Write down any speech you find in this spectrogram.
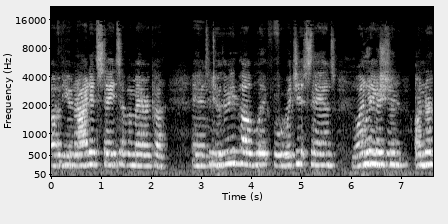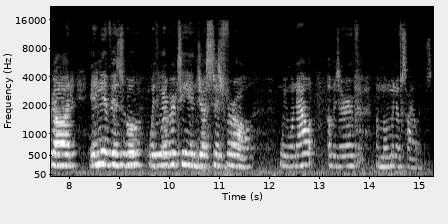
of the United States of America and to the republic for which it stands, one nation, under God, indivisible, with liberty and justice for all. We will now observe a moment of silence.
